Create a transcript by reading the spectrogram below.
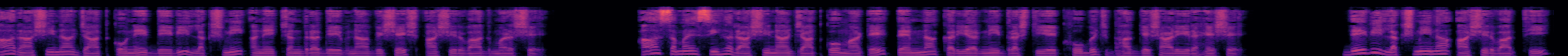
આ રાશિના જાતકોને દેવી લક્ષ્મી અને ચંદ્રદેવના વિશેષ આશીર્વાદ મળશે. આ સમય સિંહ રાશિના જાતકો માટે તેમના કરિયરની દ્રષ્ટિએ ખૂબ જ ભાગ્યશાળી રહેશે. દેવી લક્ષ્મીના આશીર્વાદથી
